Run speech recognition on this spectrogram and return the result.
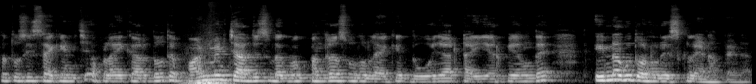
ਤਾਂ ਤੁਸੀਂ ਸੈਕਿੰਡ 'ਚ ਅਪਲਾਈ ਕਰ ਦਿਓ ਤੇ ਅਪਾਇੰਟਮੈਂਟ ਚਾਰजेस ਲਗਭਗ 1500 ਤੋਂ ਲੈ ਕੇ 2000-2500 ਰੁਪਏ ਹੁੰਦਾ ਹੈ ਤੇ ਇੰਨਾ ਕੁ ਤੁਹਾਨੂੰ ਰਿਸਕ ਲੈਣਾ ਪੈਣਾ।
